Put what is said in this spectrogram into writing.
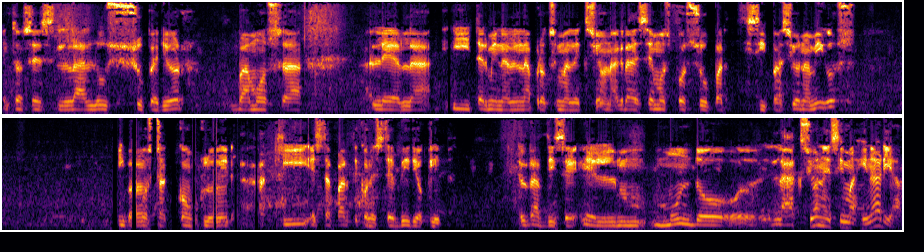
Entonces, la luz superior, vamos a leerla y terminar en la próxima lección. Agradecemos por su participación, amigos. Y vamos a concluir aquí esta parte con este videoclip. El rap dice, el mundo, la acción es imaginaria.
